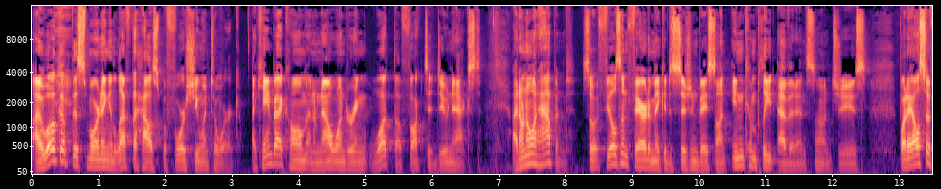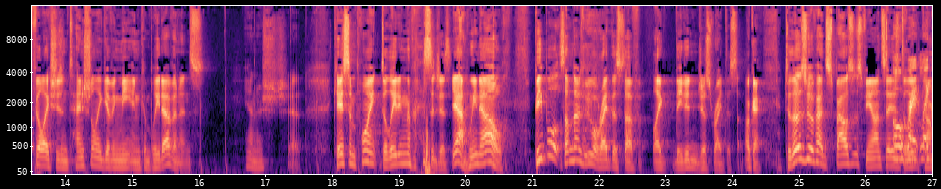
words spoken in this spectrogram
I woke up this morning and left the house before she went to work. I came back home and I'm now wondering what the fuck to do next. I don't know what happened, so it feels unfair to make a decision based on incomplete evidence. Oh, jeez. But I also feel like she's intentionally giving me incomplete evidence. Yeah, no shit. Case in point, deleting the messages. Yeah, we know. People sometimes people write this stuff like they didn't just write this stuff. Okay. To those who have had spouses, fiancés, oh, delete right. Like we're,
